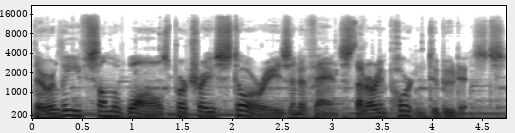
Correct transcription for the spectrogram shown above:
The reliefs on the walls portray stories and events that are important to Buddhists.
